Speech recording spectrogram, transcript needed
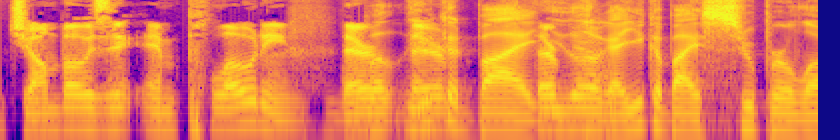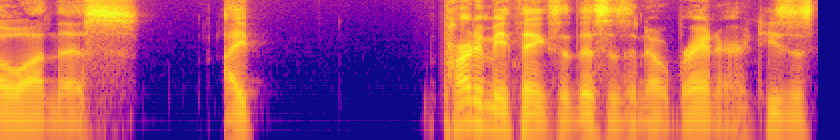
Jumbo's imploding. They're, well, they're you could buy, they're- you, little guy, you could buy super low on this. I, part of me thinks that this is a no brainer. He's just,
